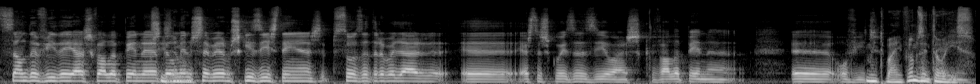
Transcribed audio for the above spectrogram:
são da vida e acho que vale a pena, pelo menos, sabermos que existem as pessoas a trabalhar uh, estas coisas e eu acho que vale a pena uh, ouvir. Muito bem, vamos então a isso.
